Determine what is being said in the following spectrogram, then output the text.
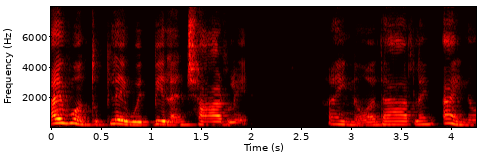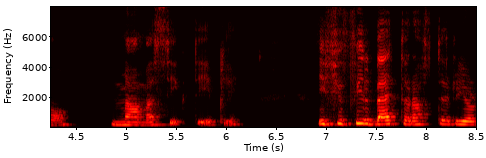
I want to play with Bill and Charlie. I know, darling, I know. Mamma sighed deeply. If you feel better after your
